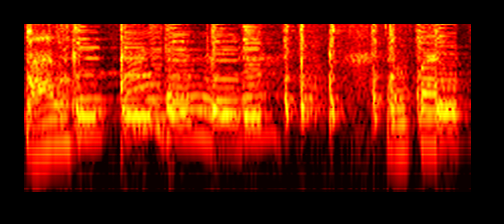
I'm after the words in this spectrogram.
Balonku Bye.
